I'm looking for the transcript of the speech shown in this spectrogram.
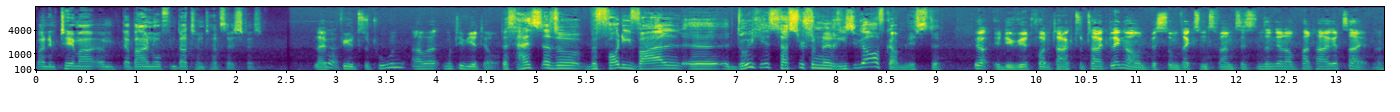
bei dem Thema ähm, der Bahnhof in Datteln tatsächlich. Bleibt viel zu tun, aber motiviert ja auch. Das heißt also, bevor die Wahl äh, durch ist, hast du schon eine riesige Aufgabenliste. Ja, die wird von Tag zu Tag länger und bis zum 26. sind ja noch ein paar Tage Zeit. Ne?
